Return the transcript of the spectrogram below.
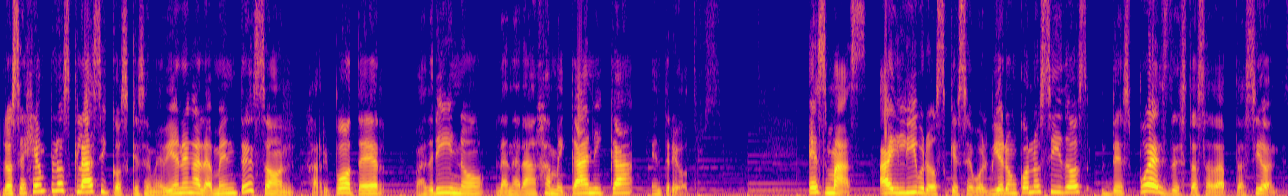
Los ejemplos clásicos que se me vienen a la mente son Harry Potter, Padrino, La Naranja Mecánica, entre otros. Es más, hay libros que se volvieron conocidos después de estas adaptaciones.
